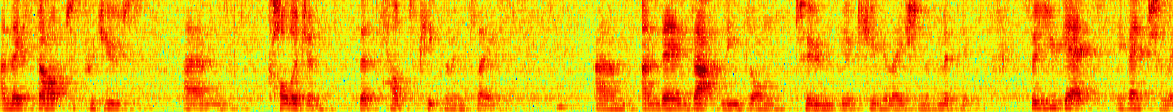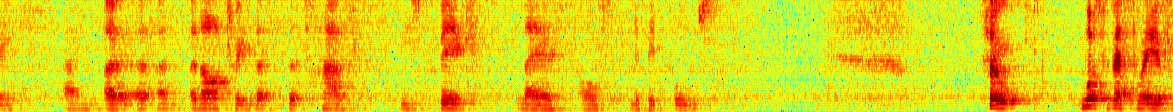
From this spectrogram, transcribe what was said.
and they start to produce um, collagen that helps keep them in place. Um, and then that leads on to the accumulation of lipids. So you get eventually um, a, a, an artery that, that has these big layers of lipid pools. So what's the best way of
